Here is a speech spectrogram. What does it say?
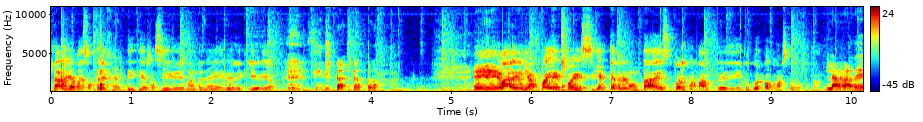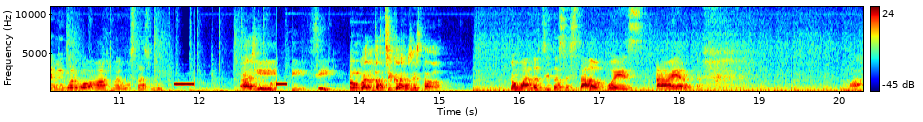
Claro, ya puedes hacer ejercicios así de mantener el equilibrio. Sí, claro. Eh, vale, niños, pues, pues siguiente pregunta es ¿cuál es la parte de tu cuerpo que más te gusta? La parte de mi cuerpo que más me gusta es mi Ah, es tu Y, culo. y- sí. ¿Con cuántos chicos has estado? ¿Con cuántos chicos he estado? Pues, a ver. Buah,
